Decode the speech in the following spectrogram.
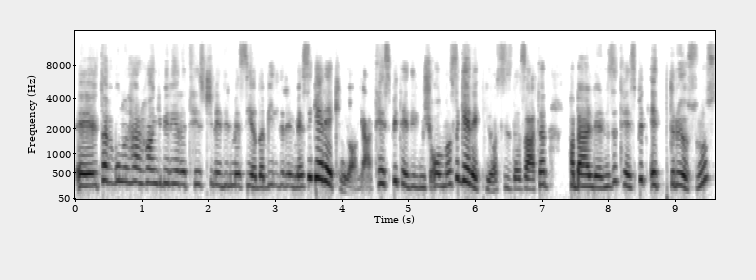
E, tabii bunun herhangi bir yere tescil edilmesi ya da bildirilmesi gerekmiyor. Yani tespit edilmiş olması gerekiyor. Siz de zaten haberlerinizi tespit ettiriyorsunuz.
